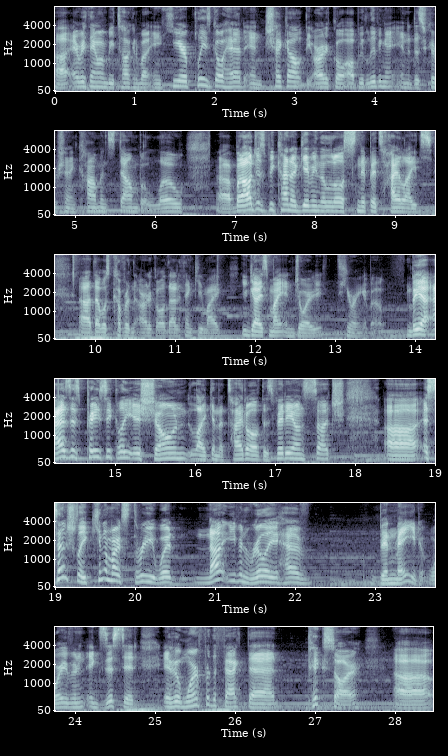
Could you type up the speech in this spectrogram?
uh, everything I'm going to be talking about in here, please go ahead and check out the article. I'll be leaving it in the description and comments down below. Uh, but I'll just be kind of giving the little snippets, highlights uh, that was covered in the article that I think you might, you guys might enjoy hearing about. But yeah, as this basically is shown like in the title of this video and such, uh, essentially, Kingdom Hearts 3 would not even really have been made or even existed if it weren't for the fact that Pixar uh,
